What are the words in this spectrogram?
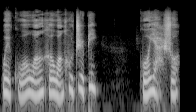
为国王和王后治病。国雅说：“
